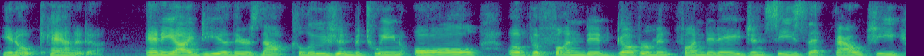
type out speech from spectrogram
you know, Canada, any idea? There's not collusion between all of the funded government funded agencies that Fauci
